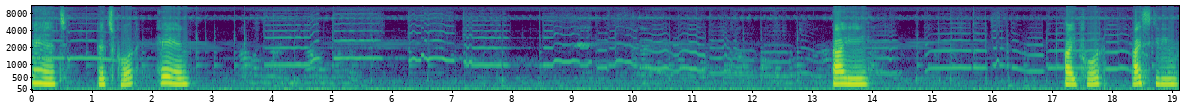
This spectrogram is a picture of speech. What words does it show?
H H for hen. I I for ice cream.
